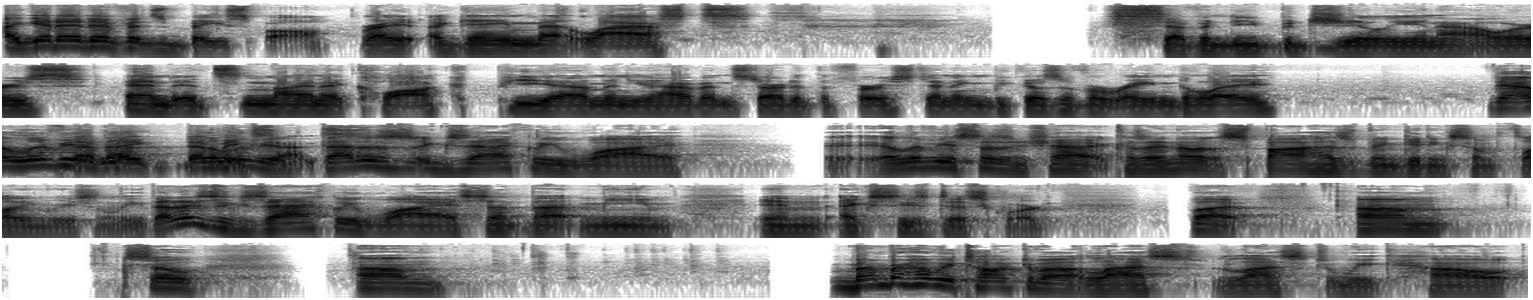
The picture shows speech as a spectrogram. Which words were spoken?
I get it if it's baseball, right? A game that lasts 70 bajillion hours and it's 9 o'clock p.m. and you haven't started the first inning because of a rain delay. Yeah, Olivia, That that, make- that makes sense. that is exactly why. Olivia says in chat because I know that Spa has been getting some flooding recently. That is exactly why I sent that meme in XC's Discord. But um, so um, remember how we talked about last last week how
